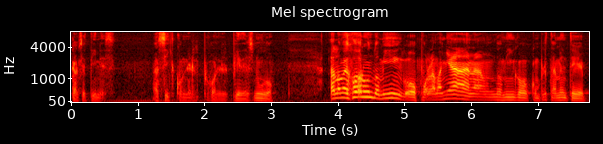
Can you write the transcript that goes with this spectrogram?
calcetines, así con el, con el pie desnudo. A lo mejor un domingo por la mañana, un domingo completamente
